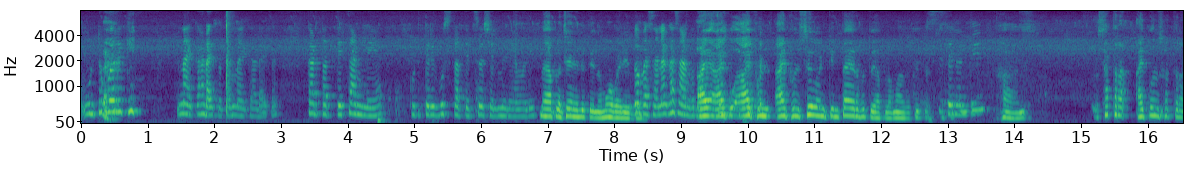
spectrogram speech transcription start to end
उलट बरं की. नाही काढायचं तर नाही काढायचं. काढतात ते चांगले. आहे कुठेतरी घुसतात ते सोशल मीडियामध्ये नाही आपला चॅनल येते ना मोबाईल येतो गबसा ना का सांगतो I I iPhone iPhone seventeen तयार होतोय आपला माझा तिथं. हा सतरा आयफोन सतरा.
